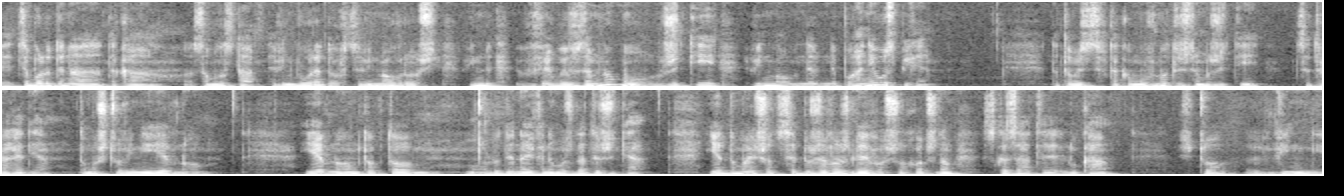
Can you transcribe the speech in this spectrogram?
Е, Це була людина така самодостатня, він був рядовцем, він мав гроші. Він в- якби в земному житті він мав непогані успіхи. Натомість в такому внутрішньому житті це трагедія, тому що він є євнугом. Євнугом, тобто людина, яка не може дати життя. Я думаю, що це дуже важливо, що хоче нам сказати Лука, що він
